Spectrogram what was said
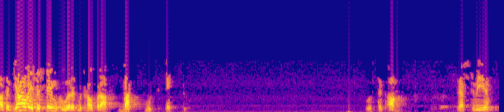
as ek Jahwe se stem gehoor het, moet gaan vra, wat moet ek doen? Hoofstuk 8 vers 2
